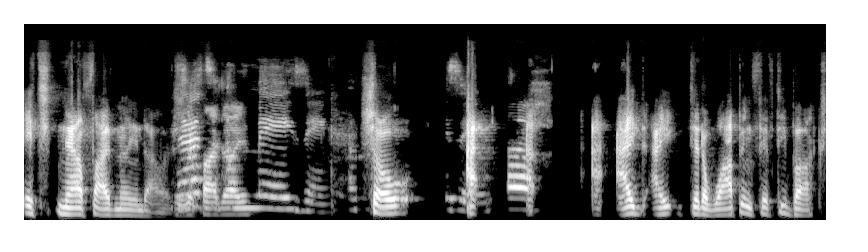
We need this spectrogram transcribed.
it's now five million dollars. That's five million? amazing. So amazing. I- I, I I did a whopping fifty bucks,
